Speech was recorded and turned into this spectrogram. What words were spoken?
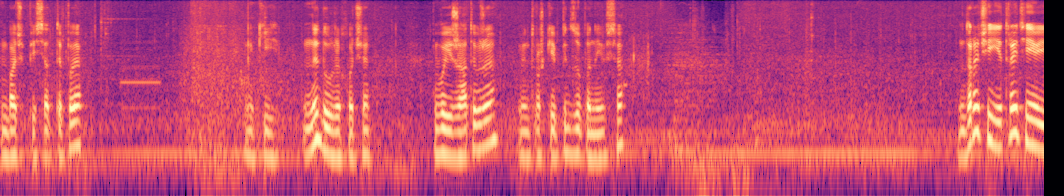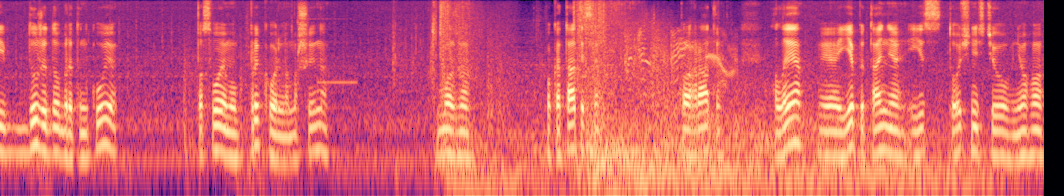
бачу 50 ТП, який не дуже хоче виїжджати вже, він трошки підзупинився. До речі, є третій дуже добре танкує. По-своєму прикольна машина. Можна покататися, пограти. Але е, є питання із точністю в нього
